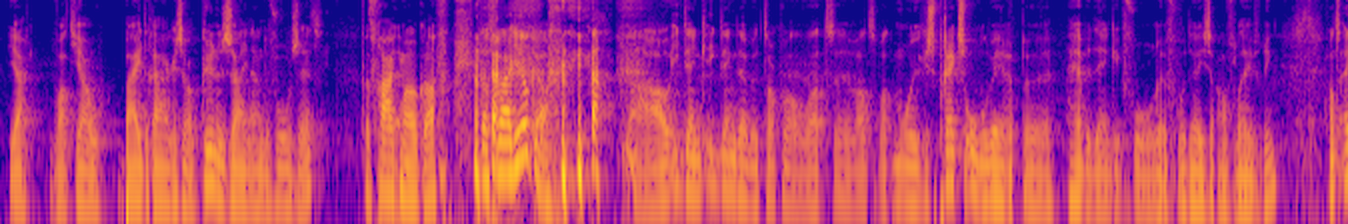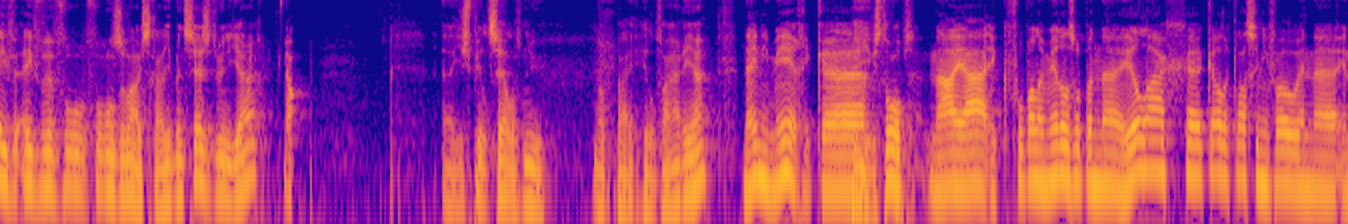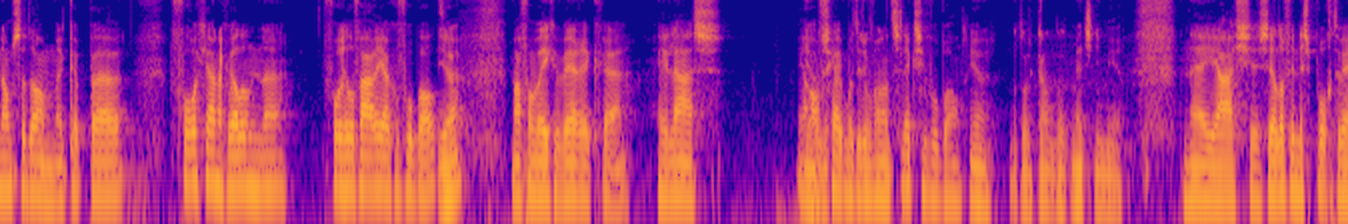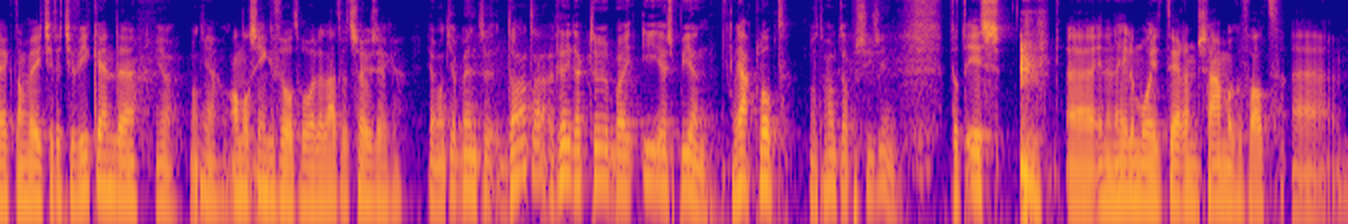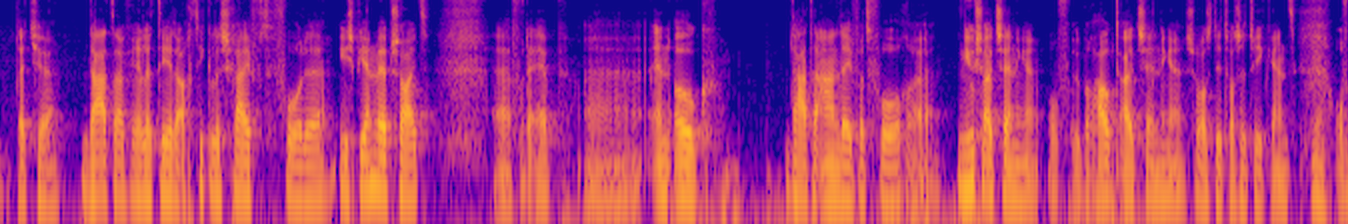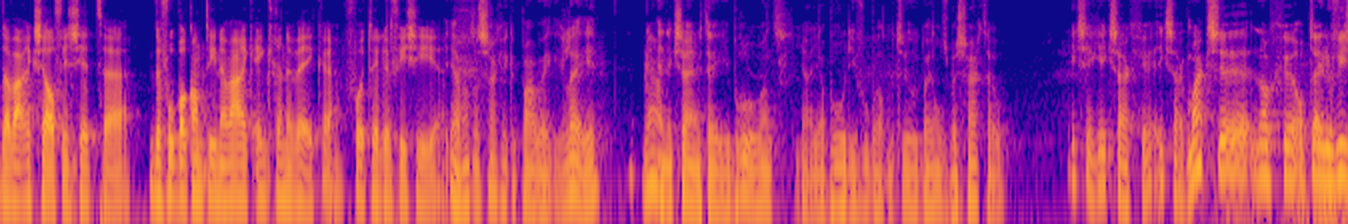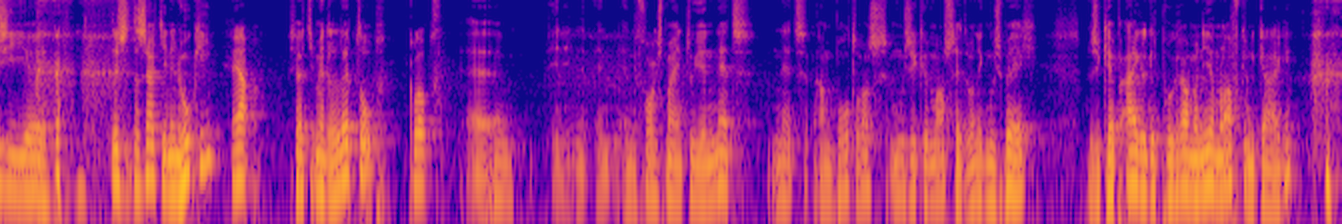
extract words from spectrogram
ja, wat jouw bijdrage zou kunnen zijn aan De Voorzet. Dat vraag ik me ook af. Dat vraag je ook af? ja. Nou, ik denk, ik denk dat we toch wel wat, uh, wat, wat mooie gespreksonderwerpen uh, hebben, denk ik, voor, uh, voor deze aflevering. Want even, even voor, voor onze luisteraar. Je bent 26 jaar. Ja. je speelt zelf nu nog bij Hilvaria. Nee, niet meer. Ik, ben je gestopt? Nou ja, ik voetbal inmiddels op een heel laag kelderklasse niveau in, in Amsterdam. Ik heb vorig jaar nog wel een, voor Hilvaria gevoetbald. Ja. Maar vanwege werk helaas ja, ja, afscheid moeten doen van het selectievoetbal. Ja, dat, dat kan, dat matcht niet meer. Nee, ja, als je zelf in de sport werkt, dan weet je dat je weekenden ja, want, ja, anders ingevuld worden, laten we het zo zeggen. Ja, want jij bent de data-redacteur bij ESPN. Ja, klopt. Wat houdt dat precies in? Dat is uh, in een hele mooie term samengevat uh, dat je data-gerelateerde artikelen schrijft voor de ESPN-website, uh, voor de app en ook data aanlevert voor uh, nieuwsuitzendingen of überhaupt uitzendingen, zoals dit was het weekend. Ja. Of daar waar ik zelf in zit, uh, de voetbalkantine waar ik één keer in de week uh, voor televisie... Ja, want dat zag ik een paar weken geleden. Ja. En ik zei nog tegen je broer, want ja, jouw broer die voetbalt natuurlijk bij ons bij Sarto. Ik zeg, ik zag, ik zag Max nog op televisie. dus daar zat je in een hoekie. Ja. Zat je met een laptop. Klopt. En, en, en volgens mij toen je net, net aan bod was, moest ik hem afzetten, want ik moest weg. Dus ik heb eigenlijk het programma niet helemaal af kunnen kijken.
